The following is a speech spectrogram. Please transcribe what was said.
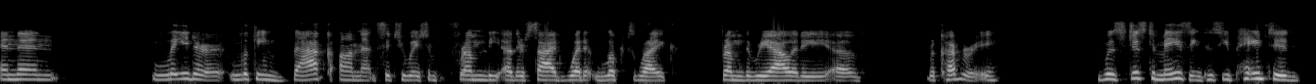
and then later looking back on that situation from the other side what it looked like from the reality of recovery was just amazing because you painted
